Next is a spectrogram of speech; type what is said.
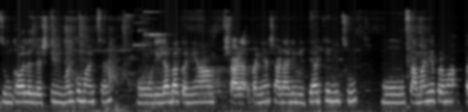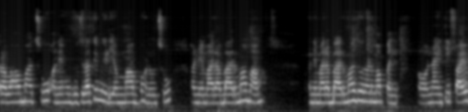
ઝુમખાવાલા દ્રષ્ટિ વિમલ કુમાર છે. હું લીલાબા કન્યા શાળા, કન્યા શાળાની વિદ્યાર્થીની છું. હું સામાન્ય પ્રવાહમાં છું અને હું ગુજરાતી મીડિયમમાં ભણું છું અને મારા બારમામાં અને મારા બારમા ધોરણમાં ninety five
